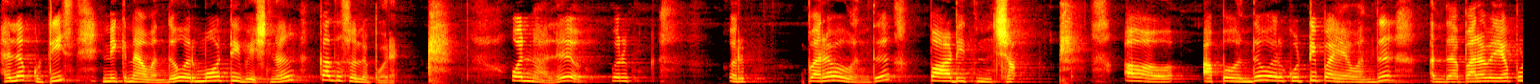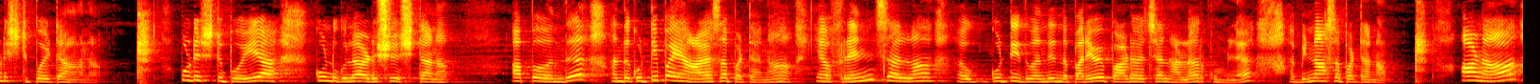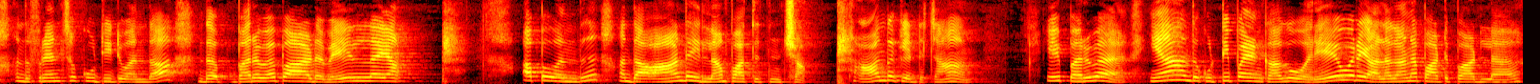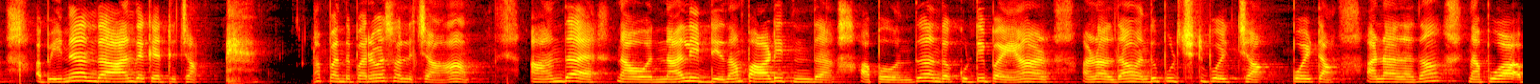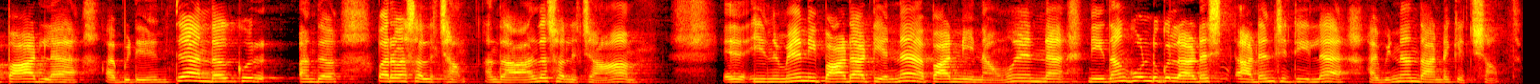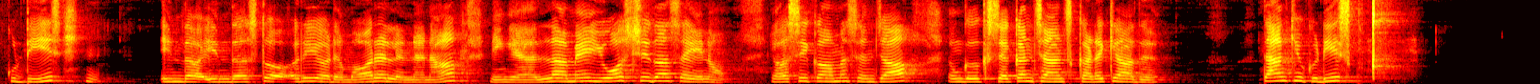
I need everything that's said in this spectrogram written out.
Hello குட்டீஸ். இன்னைக்கு நான் வந்து ஒரு மோட்டிவேஷ்னல் கதை சொல்ல போகிறேன் ஒரு நாள் ஒரு ஒரு பறவை வந்து பாடிட்டு இருந்துச்சான் அப்போ வந்து ஒரு குட்டி பையன் வந்து அந்த பறவையை பிடிச்சிட்டு போயிட்டாங்கண்ணா. பிடிச்சிட்டு போய் கூண்டுக்குள்ளே அடிச்சு வச்சிட்டானா அப்போ வந்து அந்த குட்டி பையன் ஆசைப்பட்டானா என் ஃப்ரெண்ட்ஸ் எல்லாம் குட்டி இது வந்து இந்த பறவை பாட வச்சா நல்லா இருக்கும்ல? அப்படின்னு ஆசைப்பட்டானா ஆனால் அந்த ஃப்ரெண்ட்ஸை கூட்டிகிட்டு வந்தால் இந்த பறவை பாடவே இல்லையாம். அப்போ வந்து அந்த ஆண்டையெல்லாம் பார்த்துட்டு இருந்துச்சான் ஆந்தை கேட்டுச்சான் ஏய் பறவை ஏன் அந்த குட்டி பையனுக்காக ஒரே ஒரு அழகான பாட்டு பாடல? அப்படின்னு அந்த ஆந்தை கேட்டுச்சான் அப்போ அந்த பறவை சொல்லிச்சான் அந்த நான் ஒரு நாள் இப்படி தான் பாடிட்டு இருந்தேன். அப்போ வந்து அந்த குட்டி பையன் ஆனால் தான் வந்து பிடிச்சிட்டு போயிடுச்சான் போயிட்டான். அதனால தான் நான் போ பாடல அப்படின்ட்டு அந்த குரு அந்த பறவை சொல்லிச்சான். அந்த ஆந்தை சொல்லிச்சான் இனிமேல் நீ பாடாட்டி என்ன? பாடினாவும் என்ன? நீ தான் கூண்டுக்குள்ளே அடைச் அடைஞ்சிட்டில? அப்படின்னு அந்த ஆண்டை கேட்டுச்சான். குட்டீஸ் இந்த இந்த ஸ்டோரியோட மாரல் என்னன்னா நீங்கள் எல்லாமே யோசித்து தான் செய்யணும். யோசிக்காமல் செஞ்சால் உங்களுக்கு செகண்ட் சான்ஸ் கிடைக்காது. தேங்க்யூ குட்டீஸ்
